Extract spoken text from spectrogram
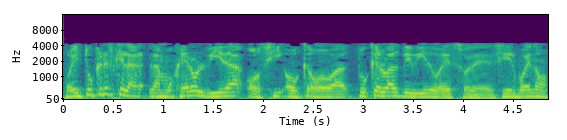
Oye, ¿tú crees que la, la mujer olvida o sí o, o, tú que lo has vivido eso de decir, bueno,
